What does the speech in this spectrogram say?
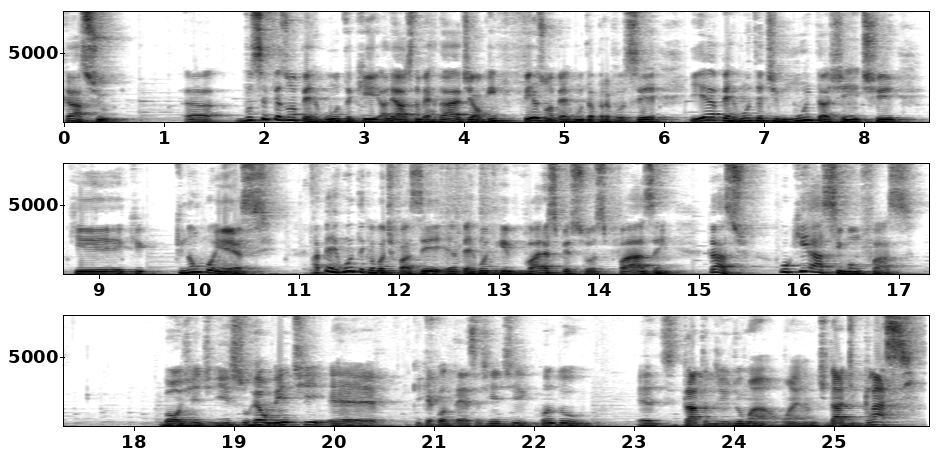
Cássio, uh, você fez uma pergunta que, aliás, na verdade, alguém fez uma pergunta para você e é a pergunta de muita gente que, que, que não conhece. A pergunta que eu vou te fazer é a pergunta que várias pessoas fazem. Cássio, o que a Simão faz? Bom, gente, isso realmente é, o que, que acontece? A gente, quando é, se trata de, de uma, uma entidade de classe,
